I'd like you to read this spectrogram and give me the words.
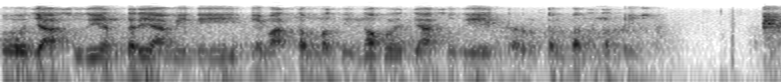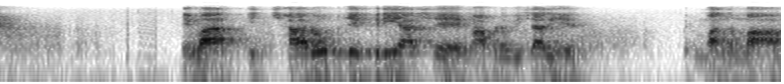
તો જ્યાં સુધી અંતર્યામીની એમાં સંમતિ ન હોય ત્યાં સુધી એ કર્મ સંપન્ન ન થઈ શકે. એમાં ઈચ્છારૂપ જે ક્રિયા છે એમાં આપણે વિચારીએ મનમાં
